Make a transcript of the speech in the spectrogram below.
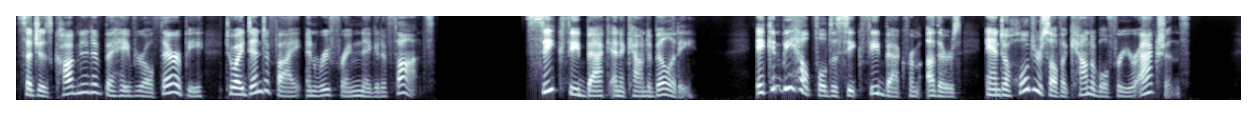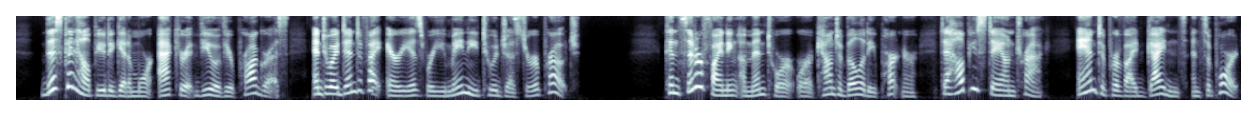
such as cognitive behavioral therapy to identify and reframe negative thoughts. Seek feedback and accountability. It can be helpful to seek feedback from others and to hold yourself accountable for your actions. This can help you to get a more accurate view of your progress and to identify areas where you may need to adjust your approach. Consider finding a mentor or accountability partner to help you stay on track and to provide guidance and support.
